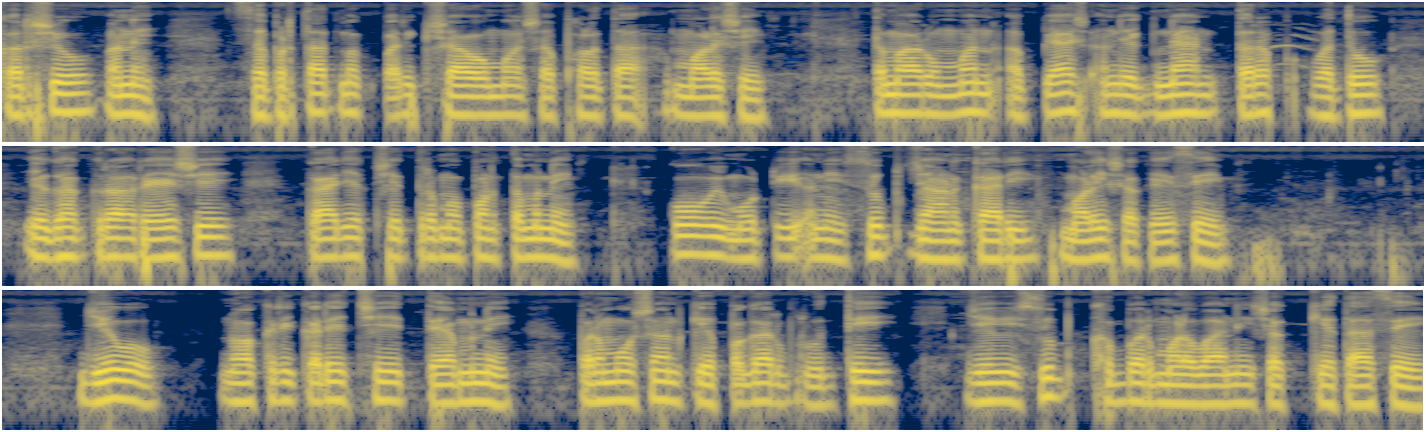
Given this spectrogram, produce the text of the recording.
કરશો અને સફળતાત્મક પરીક્ષાઓમાં સફળતા મળશે. તમારું મન અભ્યાસ અને જ્ઞાન તરફ વધુ એકાગ્ર રહેશે. કાર્યક્ષેત્રમાં પણ તમને કોઈ મોટી અને શુભ જાણકારી મળી શકે છે. જેઓ નોકરી કરે છે, તેમને પ્રમોશન કે પગાર વૃદ્ધિ જેવી શુભ ખબર મળવાની શક્યતા છે.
